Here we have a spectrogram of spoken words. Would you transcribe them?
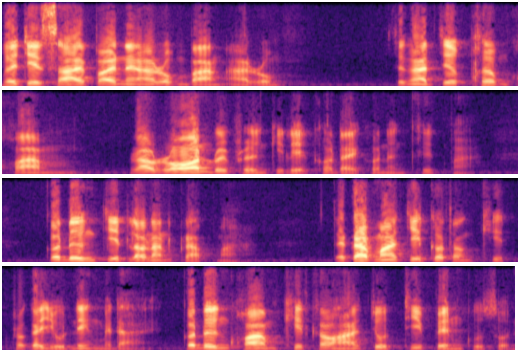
เมื่อจิตสายไปในอารมณ์บางอารมณ์ ซึ่งอาจจะเพิ่มความเร่าร้อนด้วยเพลิงกิเลสข้อใดข้อหนึ่งขึ้นมา ก็ดึงจิตเหล่านั้นกลับมา แต่กลับมาจิตก็ต้องคิด เพราะแกอยู่นิ่งไม่ได้ ก็ดึงความคิดเข้าหาจุดที่เป็นกุศล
